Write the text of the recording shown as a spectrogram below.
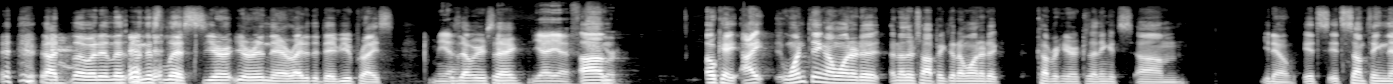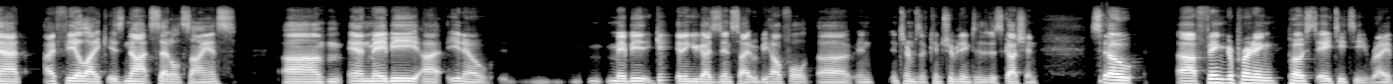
it, when, this lists, you're you're in there right at the debut price. Yeah. Is that what you're saying? Yeah, yeah, um, sure. Okay, I one thing I wanted to another topic that I wanted to cover here because I think it's um, you know, it's it's something that I feel like is not settled science, um, and maybe uh, you know, maybe getting you guys' insight would be helpful uh, in in terms of contributing to the discussion. So uh, fingerprinting post ATT, right?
